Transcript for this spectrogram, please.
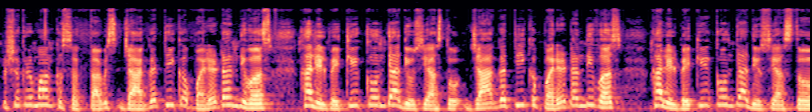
प्रश्न क्रमांक सत्तावीस जागतिक पर्यटन दिवस. खालीलपैकी कोणत्या दिवशी असतो? जागतिक पर्यटन दिवस. खालीलपैकी कोणत्या दिवशी असतो?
